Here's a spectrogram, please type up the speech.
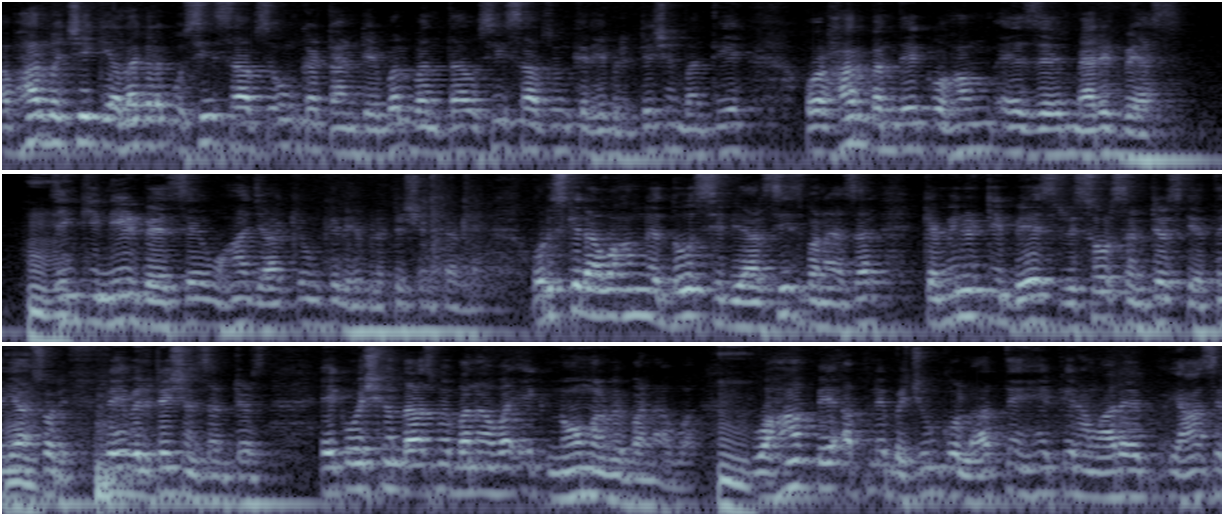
अब हर बच्चे की अलग अलग उसी हिसाब से उनका टाइम टेबल बनता है उसी हिसाब से उनकी रिहेबिलिटेशन बनती है। और हर बंदे को हम एज ए मेरिट बेस जिनकी नीड बेस है वहाँ जाके उनकी रिहेबिलिटेशन कर लें। और इसके अलावा हमने दो सी बी आर सीज बनाए sir community based resource centres कहते हैं या सॉरी रिहेबिलिटेशन सेंटर्स एक ओशकंदाज में बना हुआ एक नॉर्मल में बना हुआ। वहाँ पे अपने बच्चों को लाते हैं फिर हमारे यहाँ से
